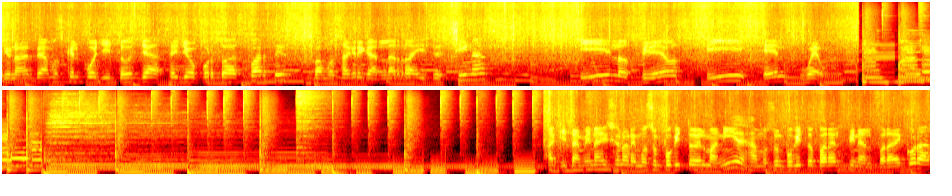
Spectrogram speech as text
Y una vez veamos que el pollito ya selló por todas partes, vamos a agregar las raíces chinas y los fideos y el huevo. Aquí también adicionaremos un poquito del maní, dejamos un poquito para el final para decorar.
